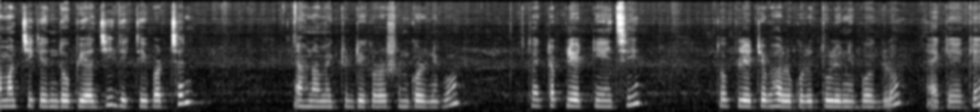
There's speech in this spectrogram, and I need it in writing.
আমার চিকেন দো পেঁয়াজি, দেখতেই পাচ্ছেন? এখন আমি একটু ডেকোরেশন করে নেব। তো একটা প্লেট নিয়েছি। তো প্লেটে ভালো করে তুলে নেব এগুলো, একে একে।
